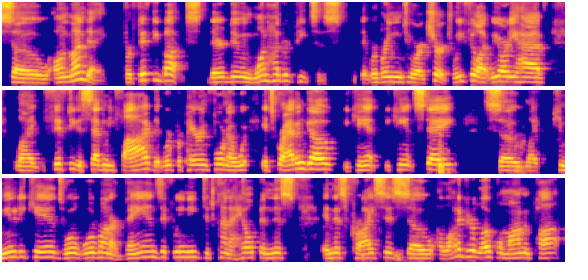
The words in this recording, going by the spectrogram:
so on Monday, for 50 bucks, they're doing 100 pizzas that we're bringing to our church. We feel like we already have like 50 to 75 that we're preparing for. Now it's grab and go. You can't you can't stay. So like community kids, we'll we'll run our vans if we need to kind of help in this in this crisis. So a lot of your local mom and pop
